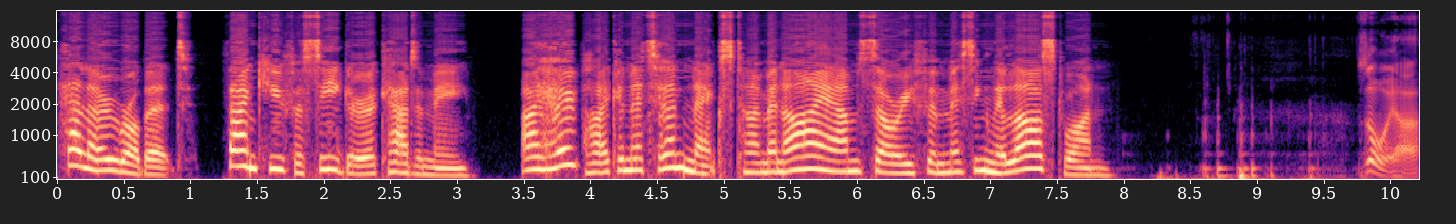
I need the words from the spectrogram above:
Hello, Robert. Thank you for Sega Academy. I hope I can attend next time and I am sorry for missing the last one. So, ja.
